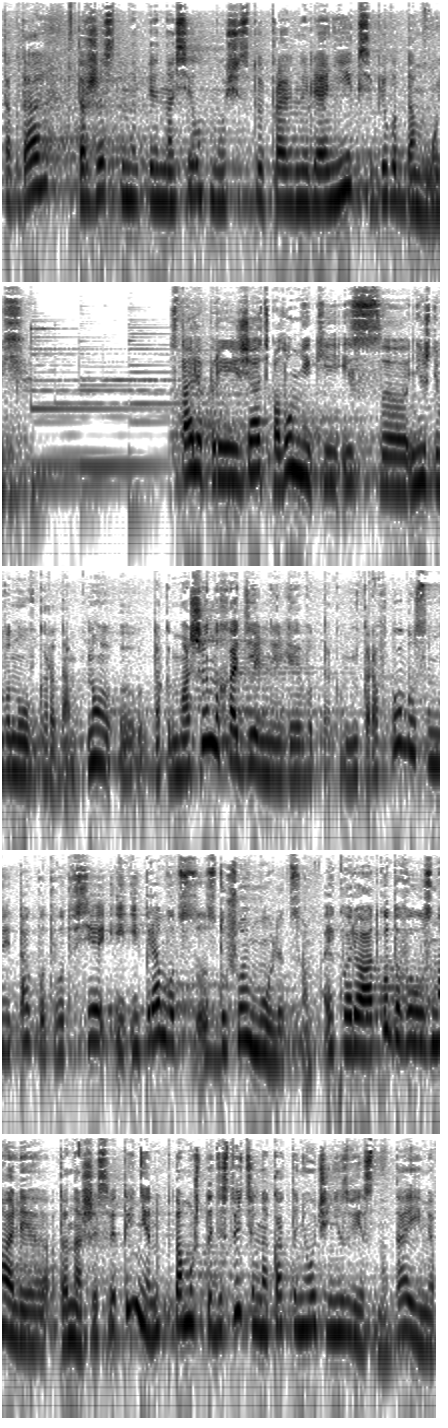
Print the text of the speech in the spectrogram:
тогда торжественно переносил мощь святой праведной Леонии к себе вот домой. Стали приезжать паломники из э, Нижнего Новгорода. Ну, э, так, в машинах отдельно или вот так микроавтобусами. И так вот, вот все, и, и прям вот с душой молятся. Я говорю, а откуда вы узнали о нашей святыне? Ну, потому что действительно как-то не очень известно, да, имя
